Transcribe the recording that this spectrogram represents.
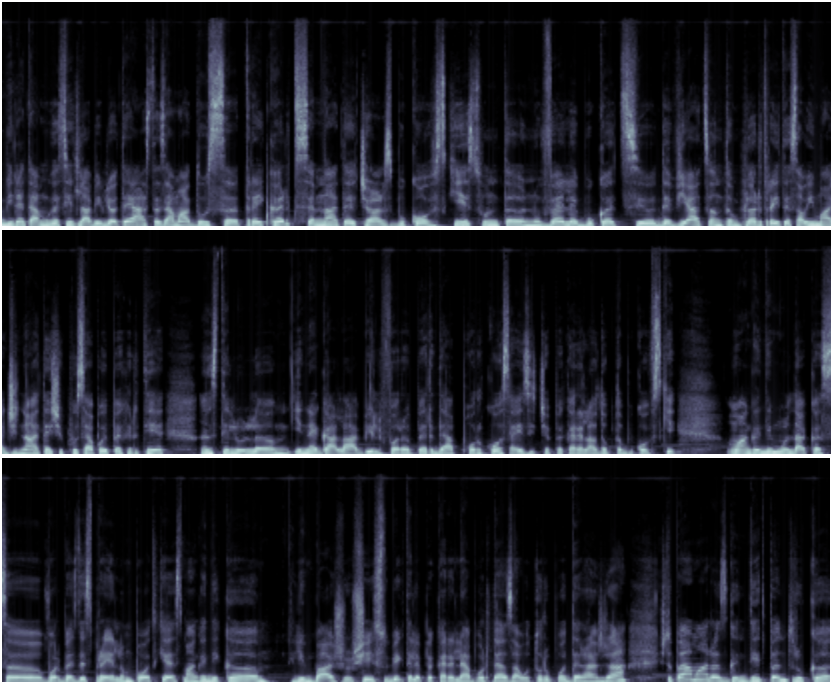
Bine te-am găsit la bibliotecă. Astăzi am adus uh, trei cărți semnate Charles Bukowski. Sunt uh, nuvele, bucăți de viață, întâmplări trăite sau imaginate și puse apoi pe hârtie în stilul uh, inegalabil, fără perdea, porcos, ai zice, pe care îl adoptă Bukowski. M-am gândit mult dacă să vorbesc despre el în podcast. M-am gândit că limbajul și subiectele pe care le abordează autorul pot deranja și după aia m-am răzgândit pentru că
